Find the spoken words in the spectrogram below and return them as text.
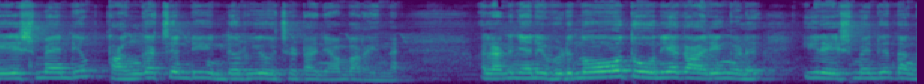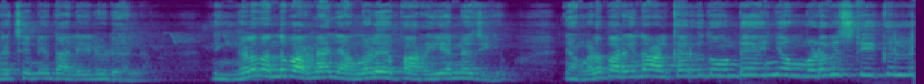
രേഷ്മേന്റെയും തങ്കച്ചന്റെയും ഇന്റർവ്യൂ വെച്ചിട്ടാണ് ഞാൻ പറയുന്നത്. അല്ലാണ്ട് ഞാൻ എവിടുന്നോ തോന്നിയ കാര്യങ്ങൾ ഈ രേഷ്മേന്റെയും തങ്കച്ചന്റെയും തലയിലിടുകയല്ല നിങ്ങൾ വന്ന് പറഞ്ഞാൽ ഞങ്ങൾ പറയുക തന്നെ ചെയ്യും. ഞങ്ങൾ പറയുന്ന ആൾക്കാർക്ക് തോണ്ടേ ഞങ്ങളുടെ മിസ്റ്റേക്ക് അല്ല.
